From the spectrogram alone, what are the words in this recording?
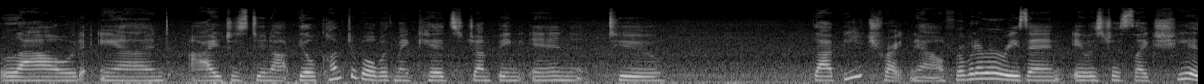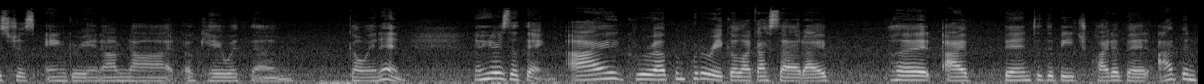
loud and I just do not feel comfortable with my kids jumping in to that beach right now. For whatever reason, it was just like she is just angry and I'm not okay with them going in. Now here's the thing. I grew up in Puerto Rico like I said. I put I've been to the beach quite a bit. I've been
